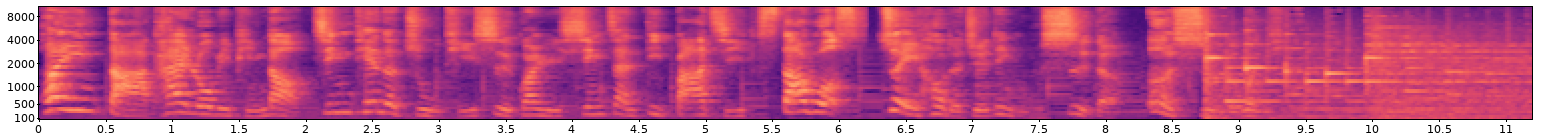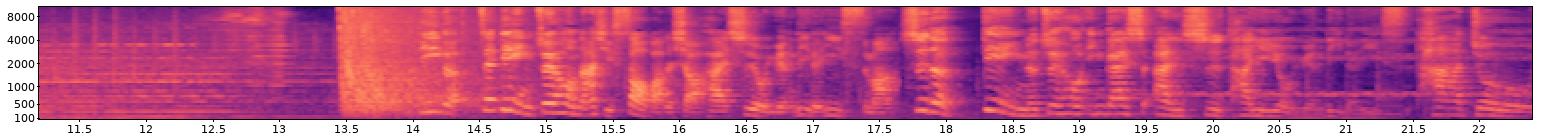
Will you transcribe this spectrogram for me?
欢迎打开罗比频道。今天的主题是关于《星战》第八集《Star Wars 最后的决定武士》的二十五个问题。第一个，在电影最后拿起扫把的小孩是有原力的意思吗？是的，电影的最后应该是暗示他也有原力的意思。他就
